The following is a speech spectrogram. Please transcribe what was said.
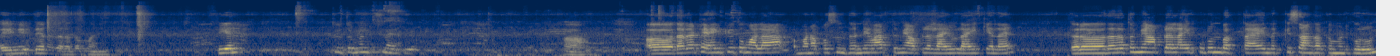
नीट दे ना जरा दमाने. तेल तू तर म्हणतेच नाही हां. दादा थँक्यू तुम्हाला. मनापासून धन्यवाद. तुम्ही आपला लाईव्ह लाईक केलाय. तर दादा तुम्ही आपला लाईव्ह कुठून बघताय? नक्की सांगा कमेंट करून.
